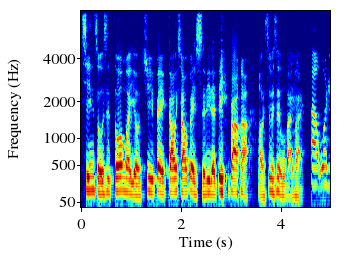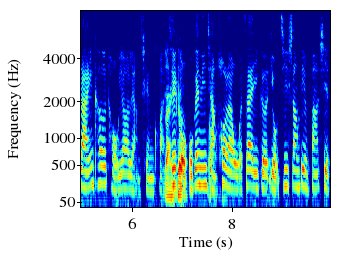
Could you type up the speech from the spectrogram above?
新竹是多么有具备高消费实力的地方啊，哦，是不是五百块？呃，我染一颗头要两千块，结果我跟你讲，后来我在一个有机商店发现，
